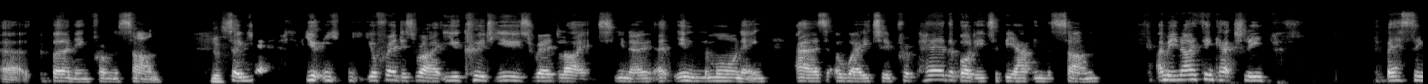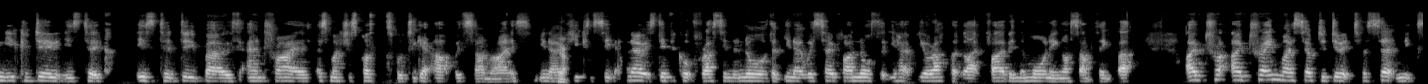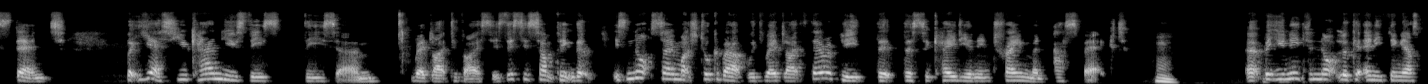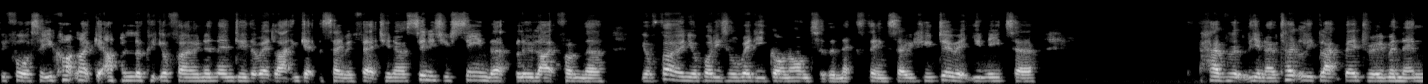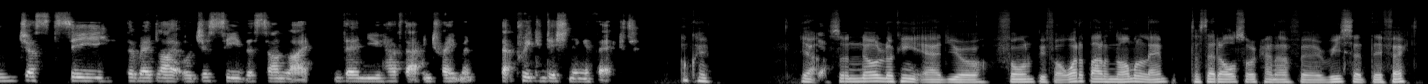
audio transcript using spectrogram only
uh, burning from the sun. Yes. So yeah, you, your friend is right. You could use red light, you know, in the morning as a way to prepare the body to be out in the sun I mean, I think actually the best thing you could do is to is to do both and try as much as possible to get up with sunrise. You know, yeah. if you can see, I know it's difficult for us in the north that you know we're so far north that you have you're up at like five in the morning or something. But I've tried I've trained myself to do it to a certain extent. But yes, you can use these these um, red light devices. This is something that is not so much talk about with red light therapy, the, the circadian entrainment aspect. Hmm. Uh, but you need to not look at anything else before. So you can't like get up and look at your phone and then do the red light and get the same effect. You know, as soon as you've seen that blue light from the your phone, your body's already gone on to the next thing. So if you do it, you need to have you know totally black bedroom and then just see the red light or just see the sunlight. Then you have that entrainment, that preconditioning effect. Okay. Yeah, yeah, So no looking at your phone before. What about a normal lamp? Does that also kind of uh, reset the effect?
